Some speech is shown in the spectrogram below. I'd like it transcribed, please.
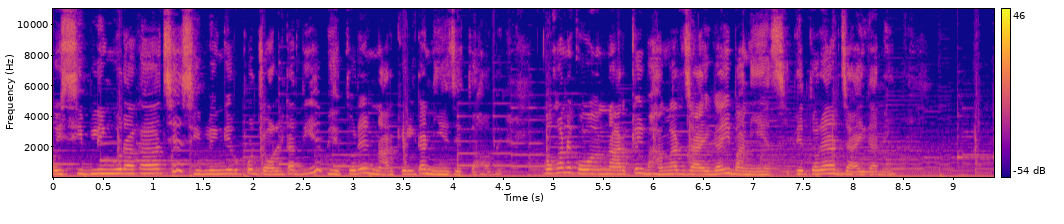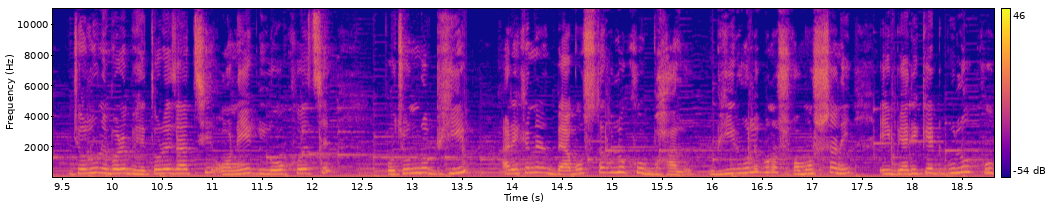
ওই শিবলিঙ্গ রাখা আছে, শিবলিঙ্গের উপর জলটা দিয়ে ভেতরে নারকেলটা নিয়ে যেতে হবে। ওখানে নারকেল ভাঙার জায়গাই বানিয়েছে, ভেতরে আর জায়গা নেই। চলুন এবারে ভেতরে যাচ্ছি, অনেক লোক হয়েছে, প্রচণ্ড ভিড়। আর এখানের ব্যবস্থাগুলো খুব ভালো। ভিড় হলে কোনো সমস্যা নেই। এই ব্যারিকেডগুলো খুব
